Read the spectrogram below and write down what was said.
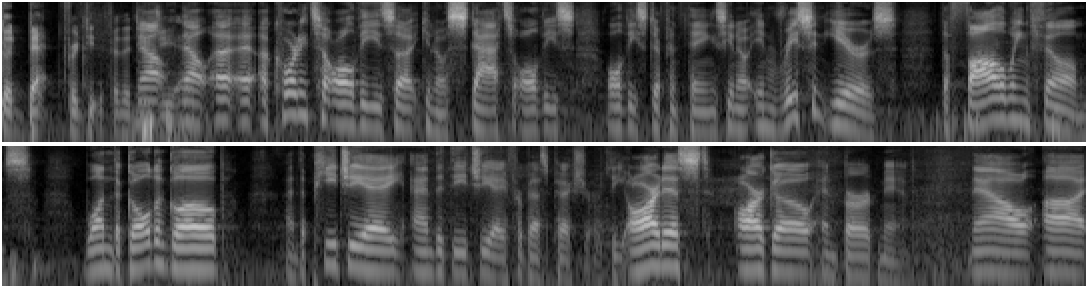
good bet for D- for the Now, DGA. now, uh, uh, according to all these, uh, you know, stats, all these, all these different things, you know, in recent years, the following films won the Golden Globe and the PGA and the DGA for Best Picture: The Artist, Argo, and Birdman. Now, uh,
